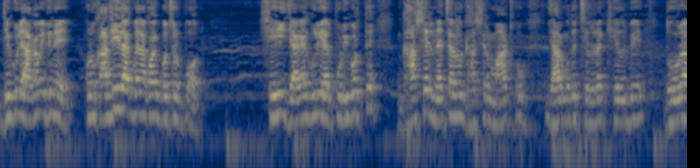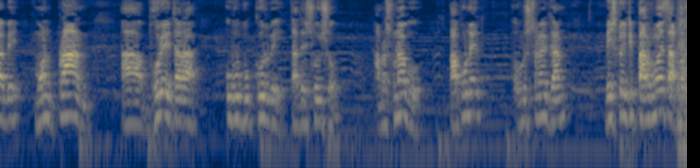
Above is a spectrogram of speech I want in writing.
যেগুলি আগামী দিনে কোনো কাজেই লাগবে না কয়েক বছর পর সেই জায়গাগুলি আর পরিবর্তে ঘাসের ন্যাচারাল ঘাসের মাঠ হোক যার মধ্যে ছেলেরা খেলবে দৌড়াবে মন প্রাণ ভরে তারা উপভোগ করবে তাদের শৈশব। আমরা শোনাবো পাপনের অনুষ্ঠানের গান। বেশ কয়েকটি পারফরমেন্স আপনার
